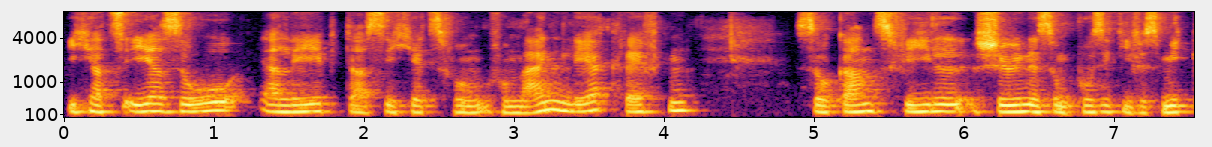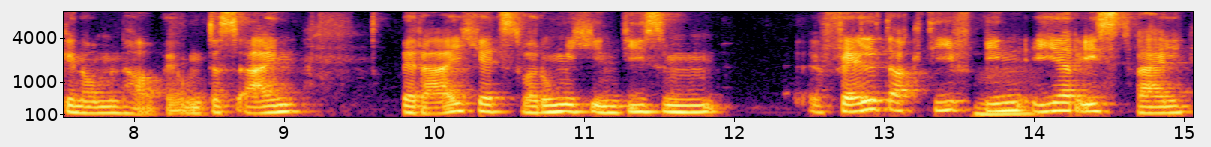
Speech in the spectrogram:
ich hatte es eher so erlebt, dass ich jetzt von, von meinen Lehrkräften so ganz viel Schönes und Positives mitgenommen habe. Und das ein Bereich jetzt, warum ich in diesem Feld aktiv bin, mhm. eher ist, weil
